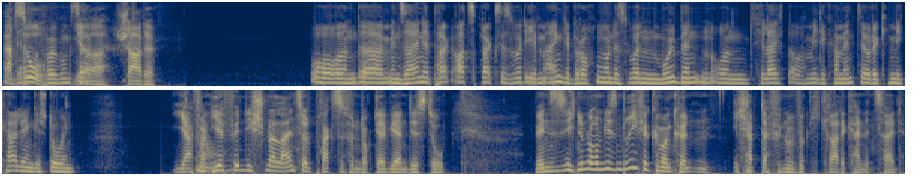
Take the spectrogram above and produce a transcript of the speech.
Ach so, ja, schade. Und ähm, in seine pra Arztpraxis wurde eben eingebrochen und es wurden Mullbinden und vielleicht auch Medikamente oder Chemikalien gestohlen. Ja, von Ja. hier finde ich schon allein zur Praxis von Dr. Viandisto. Wenn Sie sich nur noch um diesen Brief hier kümmern könnten. Ich habe dafür nun wirklich gerade keine Zeit.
